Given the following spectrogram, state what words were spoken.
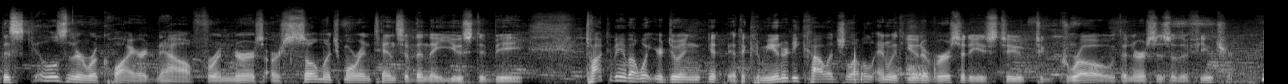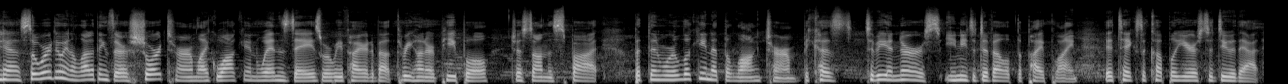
The skills that are required now for a nurse are so much more intensive than they used to be. Talk to me about what you're doing at the community college level and with universities to, to grow the nurses of the future. Yeah, so we're doing a lot of things that are short term, like walk in Wednesdays, where we've hired about 300 people just on the spot. But then we're looking at the long term because to be a nurse, you need to develop the pipeline. It takes a couple years to do that.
